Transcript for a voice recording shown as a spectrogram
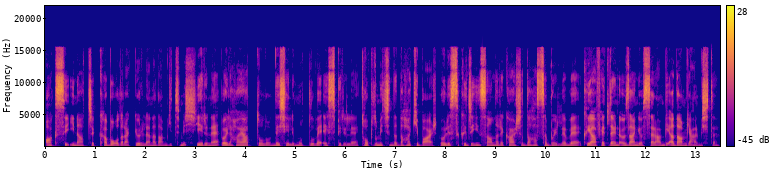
Aksi, inatçı, kaba olarak görülen adam gitmiş. Yerine böyle hayat dolu, neşeli, mutlu ve esprili, toplum içinde daha kibar, böyle sıkıcı insanlara karşı daha sabırlı ve kıyafetlerine özen gösteren bir adam gelmişti.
